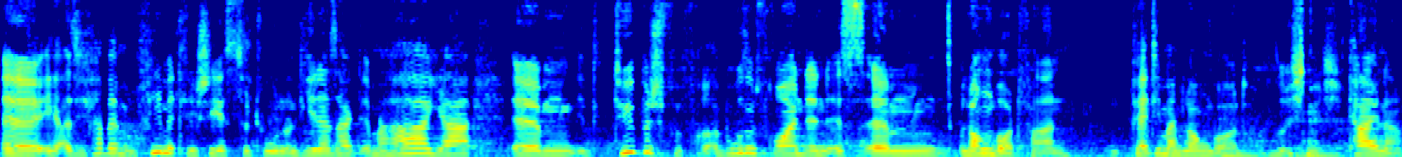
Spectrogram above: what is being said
äh, also ich habe ja viel mit Klischees zu tun und jeder sagt immer, ah ja, ähm, typisch für Fra- Busenfreundin ist ähm, Longboard fahren. Fährt jemand Longboard? Also ich nicht. Keiner.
